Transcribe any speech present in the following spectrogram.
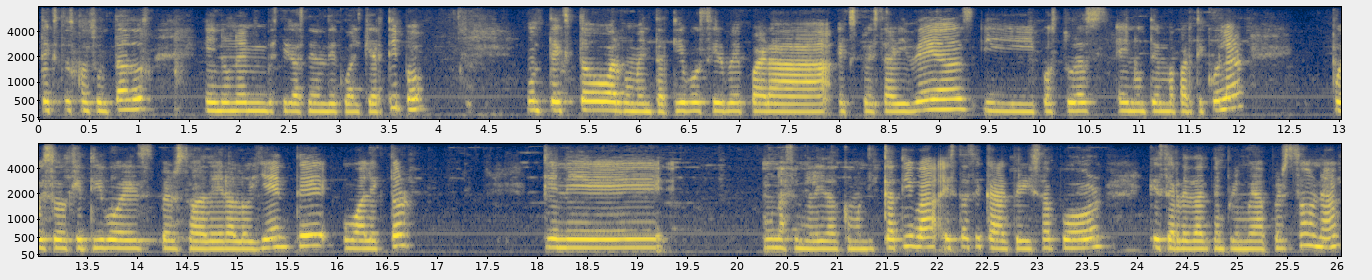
textos consultados en una investigación de cualquier tipo. Un texto argumentativo sirve para expresar ideas y posturas en un tema particular, pues su objetivo es persuadir al oyente o al lector. Tiene una finalidad comunicativa. Esta se caracteriza por que se redacta en primera persona,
